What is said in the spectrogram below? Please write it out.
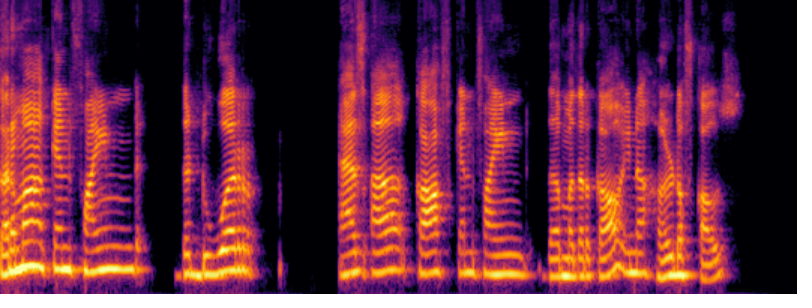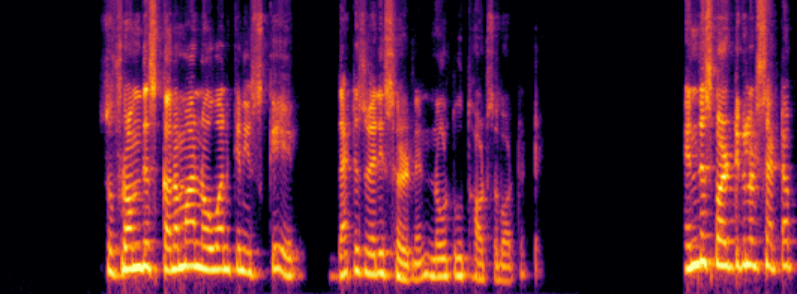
karma can find the doer as a calf can find the mother cow in a herd of cows. So from this karma, no one can escape. That is very certain. No two thoughts about it. In this particular setup,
